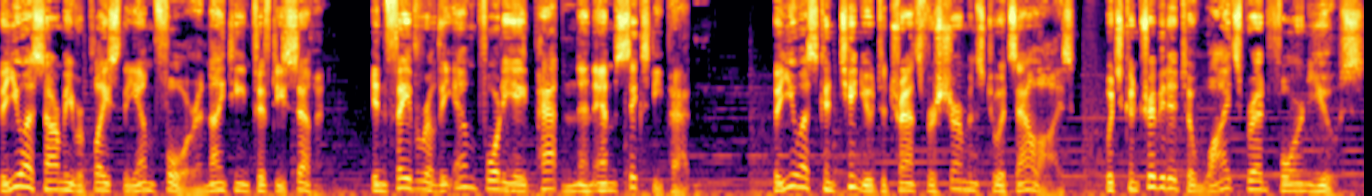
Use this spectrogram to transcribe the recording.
The U.S. Army replaced the M4 in 1957 in favor of the M48 Patton and M60 Patton. The U.S. continued to transfer Shermans to its allies, which contributed to widespread foreign use.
